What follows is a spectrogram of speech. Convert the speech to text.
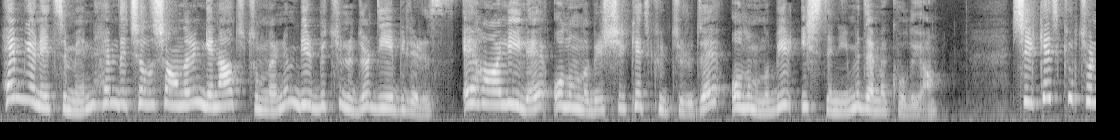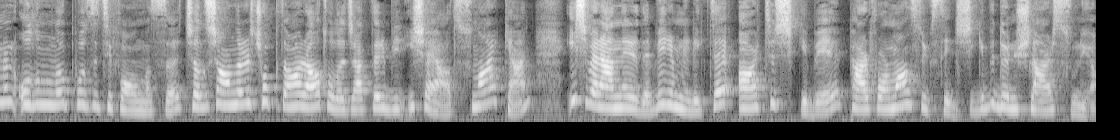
hem yönetimin hem de çalışanların genel tutumlarının bir bütünüdür diyebiliriz. E haliyle olumlu bir şirket kültürü de olumlu bir iş deneyimi demek oluyor. Şirket kültürünün olumlu, pozitif olması çalışanlara çok daha rahat olacakları bir iş hayatı sunarken işverenlere de verimlilikte artış gibi, performans yükselişi gibi dönüşler sunuyor.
